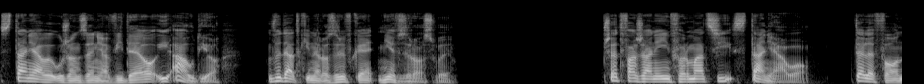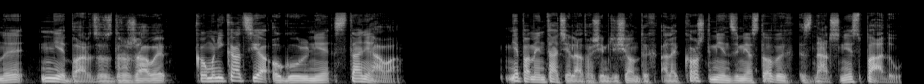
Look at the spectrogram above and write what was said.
Staniałe urządzenia wideo i audio. Wydatki na rozrywkę nie wzrosły. Przetwarzanie informacji staniało. Telefony nie bardzo zdrożały. Komunikacja ogólnie staniała. Nie pamiętacie lat 80., ale koszt międzymiastowych znacznie spadł.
